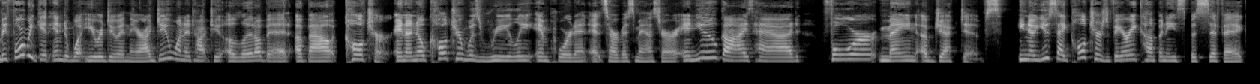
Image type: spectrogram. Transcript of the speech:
Before we get into what you were doing there, I do want to talk to you a little bit about culture. And I know culture was really important at Service Master, and you guys had four main objectives. You know, you say culture is very company specific.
